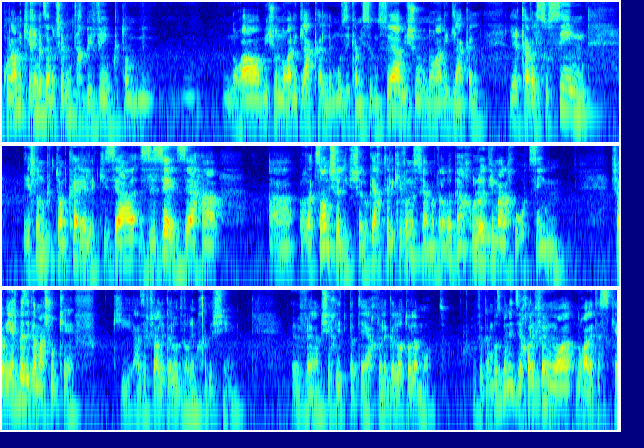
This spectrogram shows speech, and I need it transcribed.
כולם מכירים את זה, אני חושב, עם תחביבים, פתאום נורא, מישהו נורא נדלק על מוזיקה מסוג מסוים, מישהו נורא נדלק על לרכב על סוסים, יש לנו פתאום כאלה, כי זה זה, זה, זה ה... הרצון שלי שלוקח אותי לכיוון מסוים, אבל הרבה פעמים אנחנו לא יודעים מה אנחנו רוצים. עכשיו, יש בזה גם משהו כיף, כי אז אפשר לגלות דברים חדשים, ולהמשיך להתפתח ולגלות עולמות, וגם בו זמנית זה יכול לפעמים נורא, נורא לתסכל.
